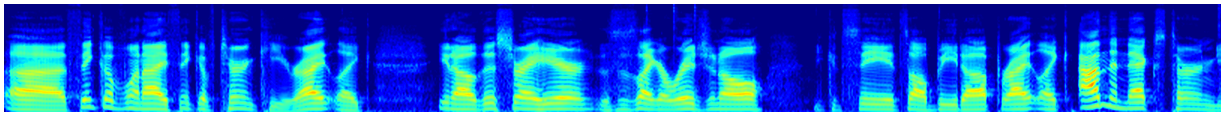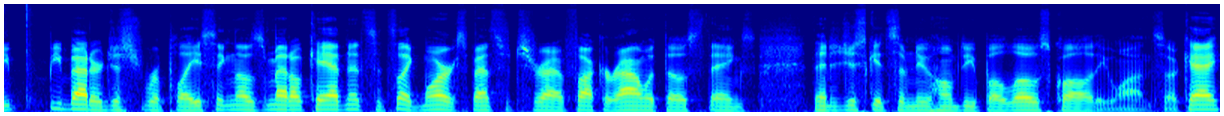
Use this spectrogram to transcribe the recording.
uh, think of when i think of turnkey right? Like you know this right here this is like original you can see it's all beat up, right? Like on the next turn, you'd be better just replacing those metal cabinets. It's like more expensive to try to fuck around with those things than to just get some new Home Depot Lowe's quality ones, okay?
